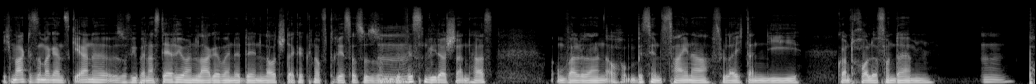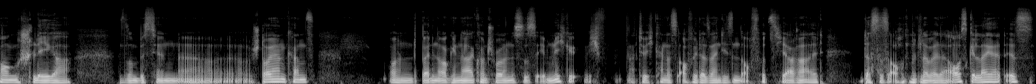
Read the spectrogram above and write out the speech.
ich mag das immer ganz gerne, so wie bei einer Stereoanlage, wenn du den Lautstärkeknopf drehst, dass du so einen Mhm. gewissen Widerstand hast und weil du dann auch ein bisschen feiner vielleicht dann die Kontrolle von deinem Mhm. Pong-Schläger so ein bisschen äh, steuern kannst. Und bei den Original-Controllern ist es eben nicht. Ich, natürlich kann das auch wieder sein, die sind auch 40 Jahre alt, dass das auch mittlerweile ausgeleiert ist.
